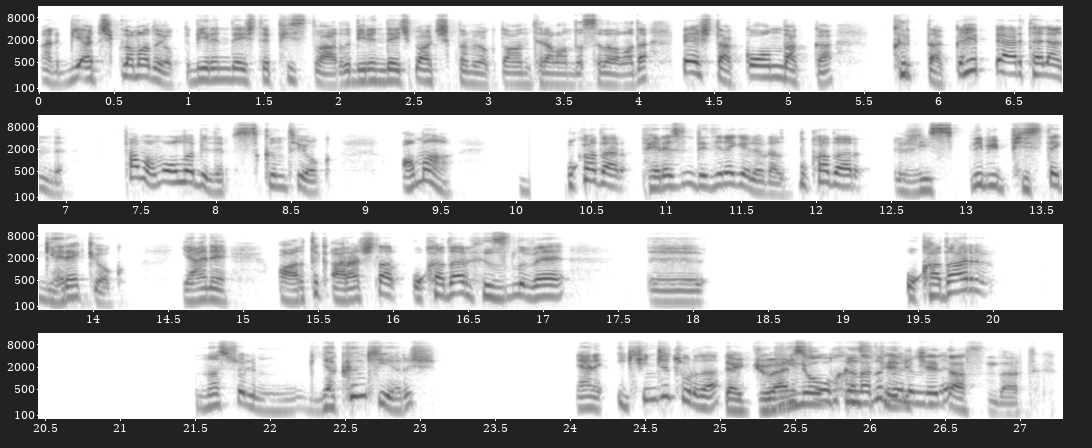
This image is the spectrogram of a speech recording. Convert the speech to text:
Hani bir açıklama da yoktu. Birinde işte pist vardı. Birinde hiçbir açıklama yoktu antrenmanda sıralamada. 5 dakika, 10 dakika, 40 dakika hep bir ertelendi. Tamam olabilir. Sıkıntı yok. Ama bu kadar Perez'in dediğine geliyor biraz. Bu kadar riskli bir piste gerek yok. Yani artık araçlar o kadar hızlı ve e, o kadar nasıl söyleyeyim yakın ki yarış. Yani ikinci turda ya güvenli o kadar tehlikeli aslında artık.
